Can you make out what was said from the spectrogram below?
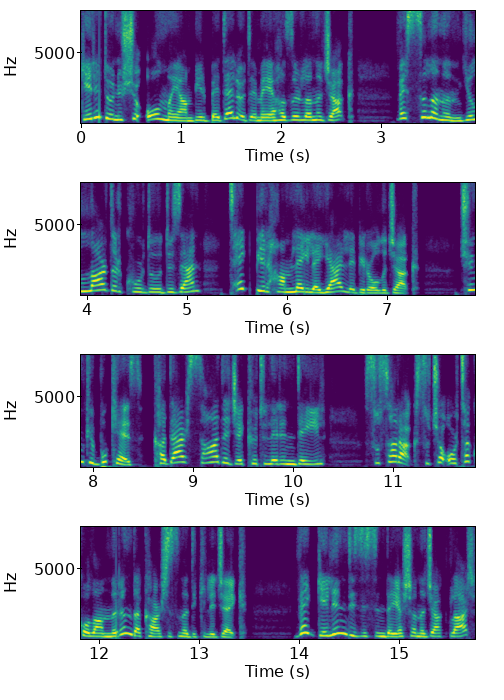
geri dönüşü olmayan bir bedel ödemeye hazırlanacak ve Sıla'nın yıllardır kurduğu düzen tek bir hamleyle yerle bir olacak. Çünkü bu kez kader sadece kötülerin değil, susarak suça ortak olanların da karşısına dikilecek. Ve Gelin dizisinde yaşanacaklar,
